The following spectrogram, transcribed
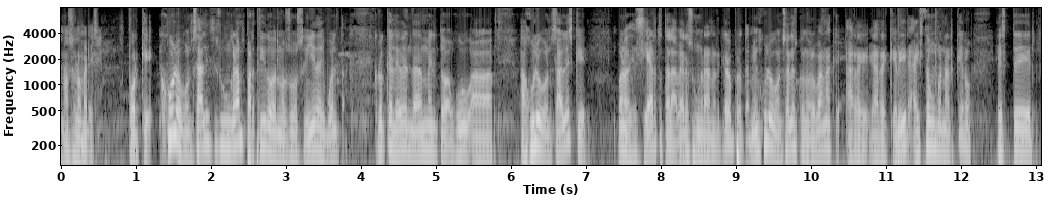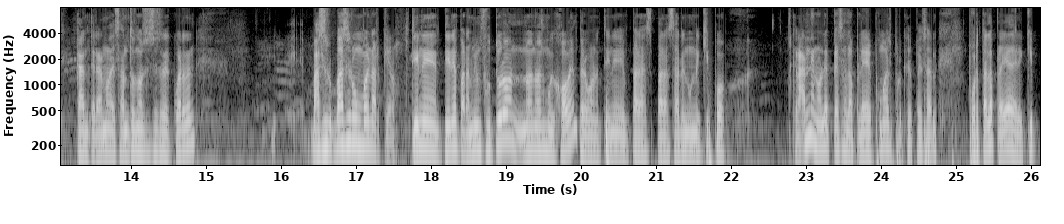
no se lo merece. Porque Julio González es un gran partido en los dos, en ida y vuelta. Creo que le deben dar mérito a, a, Julio González, que, bueno, es cierto, Talavera es un gran arquero, pero también Julio González, cuando lo van a, a, requerir, ahí está un buen arquero. Este canterano de Santos, no sé si se recuerdan, va a ser, a un buen arquero. Tiene, tiene para mí un futuro, no, no es muy joven, pero bueno, tiene para, para estar en un equipo grande, no le pesa la playa de Pumas, porque pesar, portar la playa del, equipo,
